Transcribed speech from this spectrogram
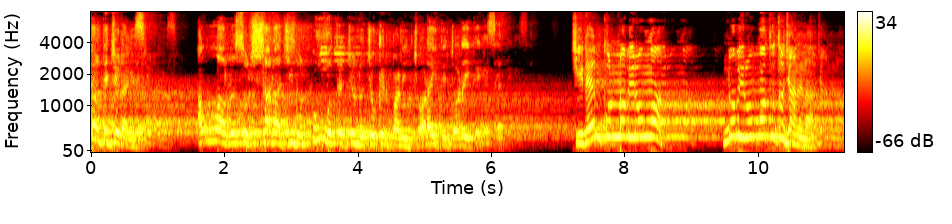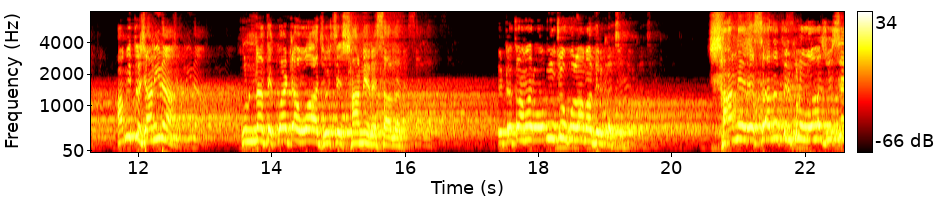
কানতে চলে গেছি। আল্লাহ রসুল সারা জীবন উম্মতের জন্য চোখের পানি জড়াইতে জড়াইতে গেছে। চিনেন কোন নবীর উম্মত? নবীর উম্মত তো জানে না। আমি তো জানি না। খুলনাতে কয়টা ওয়াজ হয়েছে শানে রেসালত। এটা তো আমার অভিযোগ হলো আমাদের কাছে। শানে রেসালতের কোনো ওয়াজ হয়েছে?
